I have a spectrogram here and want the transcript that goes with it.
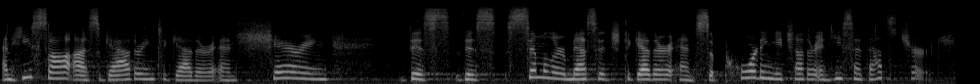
And he saw us gathering together and sharing this, this similar message together and supporting each other. And he said, That's church.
